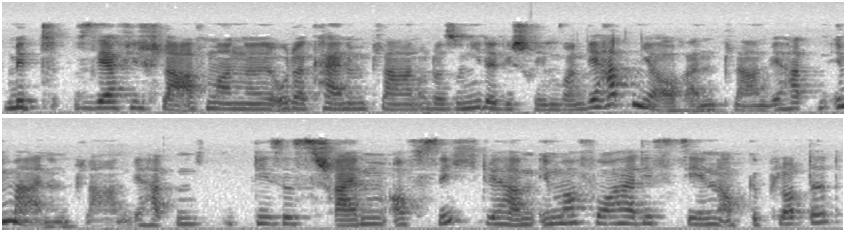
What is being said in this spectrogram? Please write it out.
mit sehr viel Schlafmangel oder keinem Plan oder so niedergeschrieben worden. Wir hatten ja auch einen Plan. Wir hatten immer einen Plan. Wir hatten dieses Schreiben auf Sicht. Wir haben immer vorher die Szenen auch geplottet,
